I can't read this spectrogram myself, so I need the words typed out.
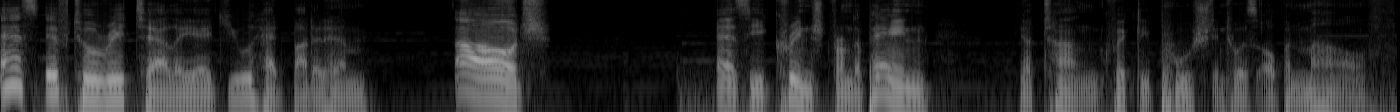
As if to retaliate, you headbutted him. Ouch! As he cringed from the pain, your tongue quickly pushed into his open mouth.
